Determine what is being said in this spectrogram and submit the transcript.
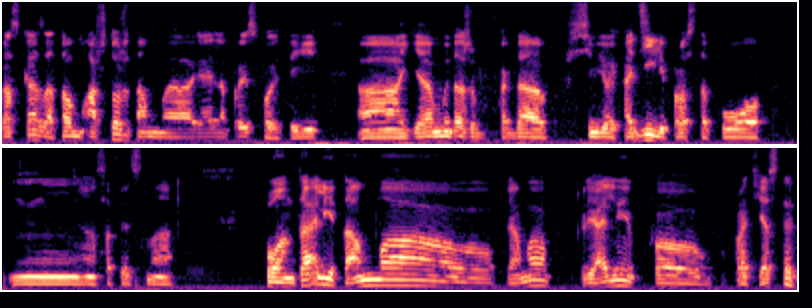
рассказ о том, а что же там э, реально происходит. И а, я, мы даже, когда с семьей ходили просто по, соответственно, по Анталии, там а, прямо реальные протесты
